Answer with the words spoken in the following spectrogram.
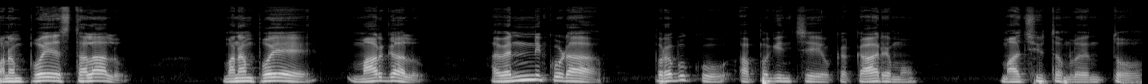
మనం పోయే స్థలాలు మనం పోయే మార్గాలు అవన్నీ కూడా ప్రభుకు అప్పగించే ఒక కార్యము మా జీవితంలో ఎంతో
